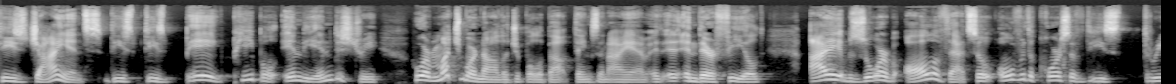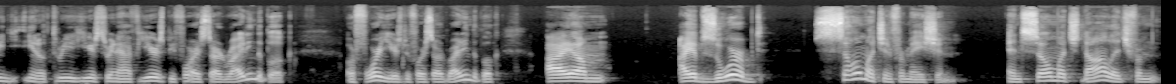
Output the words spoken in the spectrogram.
these giants, these these big people in the industry who are much more knowledgeable about things than I am in, in their field, I absorb all of that. So over the course of these three, you know, three years, three and a half years before I started writing the book, or four years before I started writing the book, I um I absorbed so much information and so much knowledge from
